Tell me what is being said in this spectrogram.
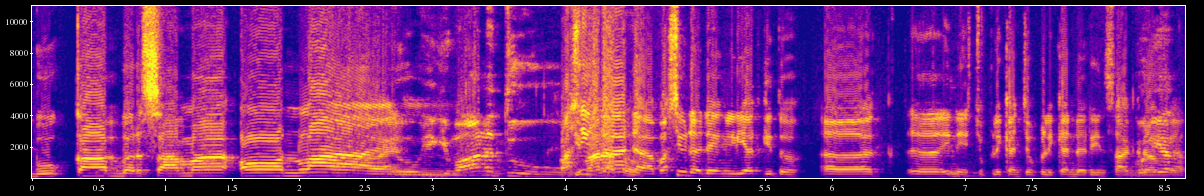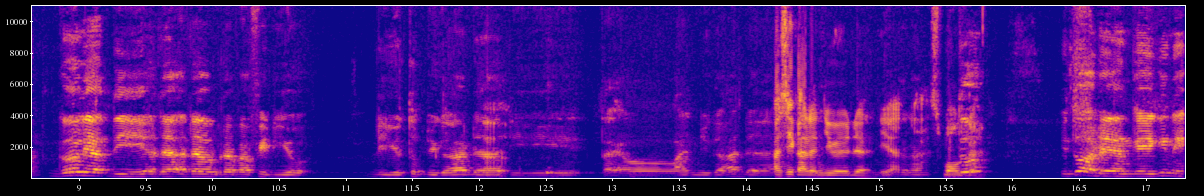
Buka bersama online. Aduh, gimana tuh? pasti Gimana udah tuh? ada, pasti udah ada yang lihat gitu. Eh eh, ini cuplikan-cuplikan dari Instagram lihat yang gue lihat di ada ada beberapa video di YouTube juga ada di TL lain juga ada pasti kalian juga. Gitu kan. Semoga. itu itu ada yang kayak gini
